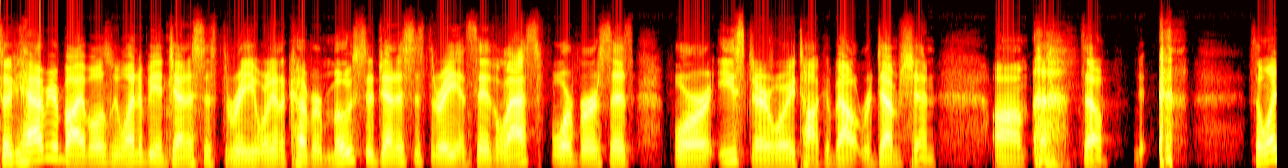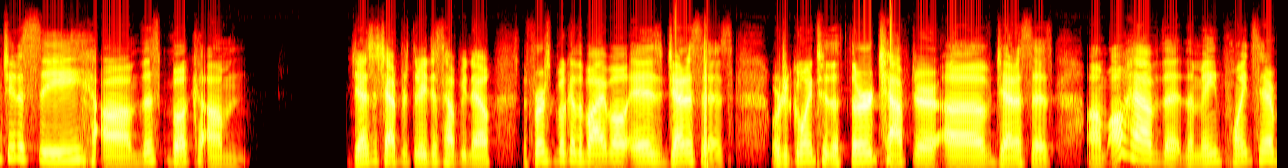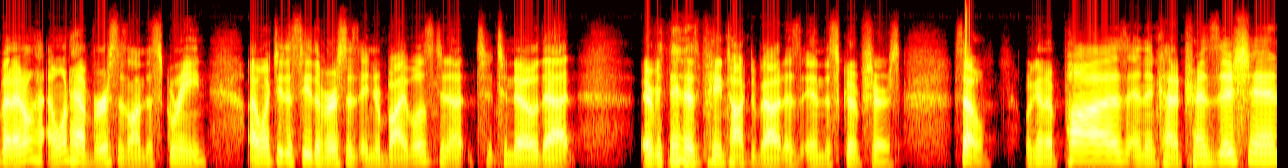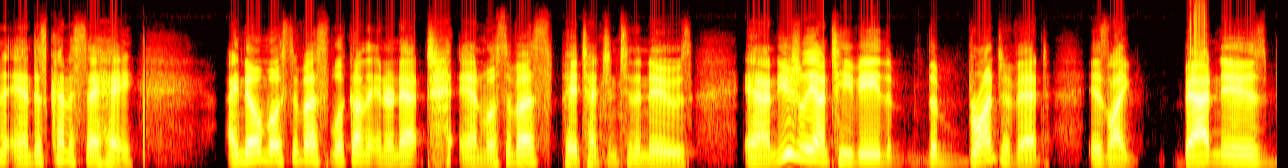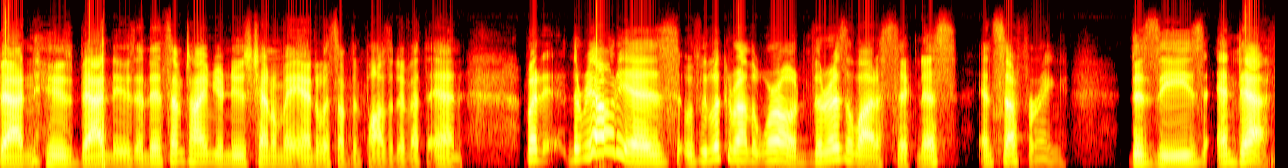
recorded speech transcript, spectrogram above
So if you have your Bibles, we want to be in Genesis 3. We're going to cover most of Genesis 3 and say the last four verses for Easter where we talk about redemption. Um, so, so I want you to see um, this book, um, Genesis chapter 3, just to help you know. The first book of the Bible is Genesis. We're going to the third chapter of Genesis. Um, I'll have the, the main points here, but I don't I won't have verses on the screen. I want you to see the verses in your Bibles to, to, to know that everything that's being talked about is in the scriptures. So we're going to pause and then kind of transition and just kind of say, hey, I know most of us look on the internet and most of us pay attention to the news. And usually on TV, the, the brunt of it is like bad news, bad news, bad news. And then sometime your news channel may end with something positive at the end. But the reality is, if we look around the world, there is a lot of sickness and suffering, disease and death,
